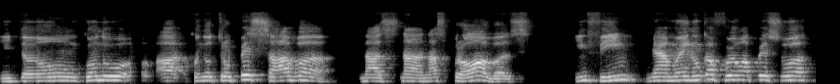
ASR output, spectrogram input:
Então, quando, uh, quando eu tropeçava nas, na, nas provas, enfim, minha mãe nunca foi uma pessoa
